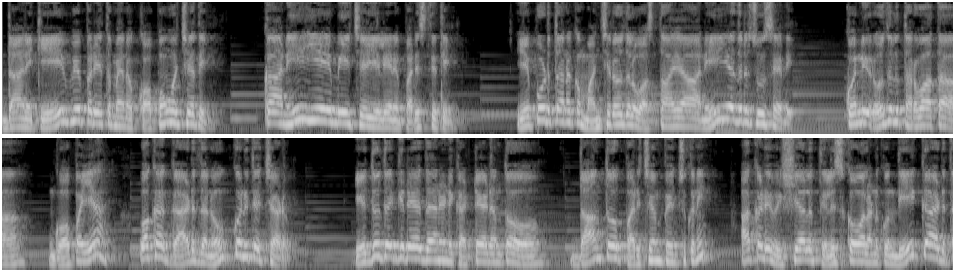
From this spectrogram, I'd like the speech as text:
దానికి విపరీతమైన కోపం వచ్చేది. కాని ఏమీ చేయలేని పరిస్థితి. ఎప్పుడు తనకు మంచి రోజులు వస్తాయా అని ఎదురుచూసేది. కొన్ని రోజుల తర్వాత గోపయ్య ఒక గాడిదను కొని తెచ్చాడు. ఎద్దు దగ్గరే దానిని కట్టేయడంతో దాంతో పరిచయం పెంచుకుని అక్కడి విషయాలు తెలుసుకోవాలనుకుంది గాడిద.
